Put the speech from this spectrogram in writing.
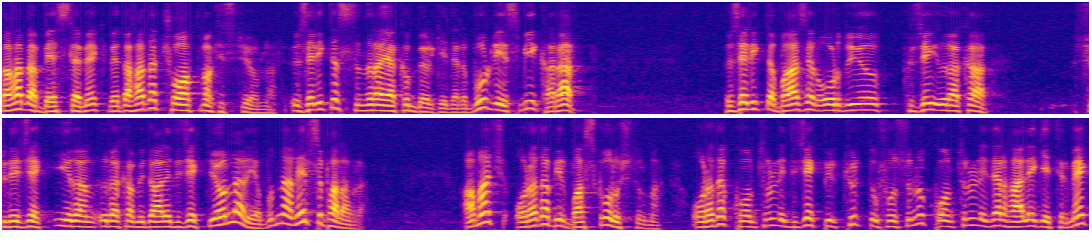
daha da beslemek ve daha da çoğaltmak istiyorlar. Özellikle sınıra yakın bölgeleri. Bu resmi karar. Özellikle bazen orduyu Kuzey Irak'a sürecek, İran Irak'a müdahale edecek diyorlar ya. Bunların hepsi palavra. Amaç orada bir baskı oluşturmak. Orada kontrol edecek bir Kürt nüfusunu kontrol eder hale getirmek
